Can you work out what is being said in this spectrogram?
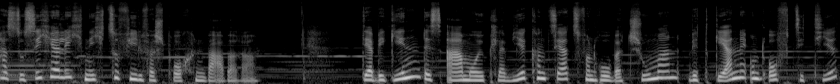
hast du sicherlich nicht zu viel versprochen, Barbara. Der Beginn des A-Moll-Klavierkonzerts von Robert Schumann wird gerne und oft zitiert,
